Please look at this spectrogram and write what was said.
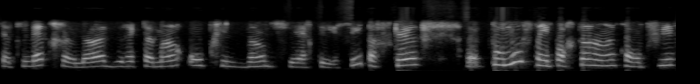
cette lettre-là directement au président du CRTC parce que euh, pour nous, c'est important hein, qu'on puisse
